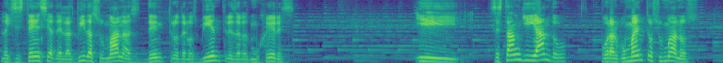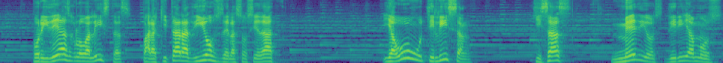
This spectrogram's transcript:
la existencia de las vidas humanas dentro de los vientres de las mujeres y se están guiando por argumentos humanos, por ideas globalistas para quitar a Dios de la sociedad. Y aún utilizan quizás medios, diríamos,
